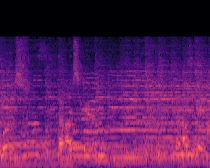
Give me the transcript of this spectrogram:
Agudos, canal esquerdo, canal direito.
